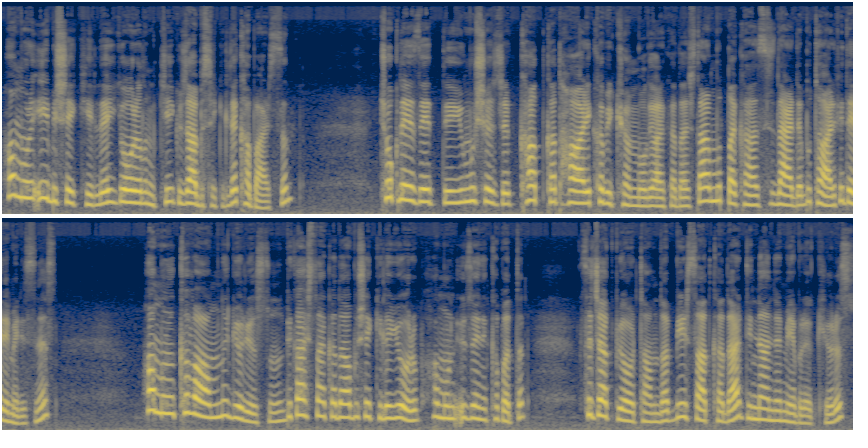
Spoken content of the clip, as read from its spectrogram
Hamuru iyi bir şekilde yoğuralım ki güzel bir şekilde kabarsın. Çok lezzetli, yumuşacık, kat kat harika bir kömbe oluyor arkadaşlar. Mutlaka sizler de bu tarifi denemelisiniz. Hamurun kıvamını görüyorsunuz. Birkaç dakika daha bu şekilde yoğurup hamurun üzerini kapatıp sıcak bir ortamda 1 saat kadar dinlendirmeye bırakıyoruz.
